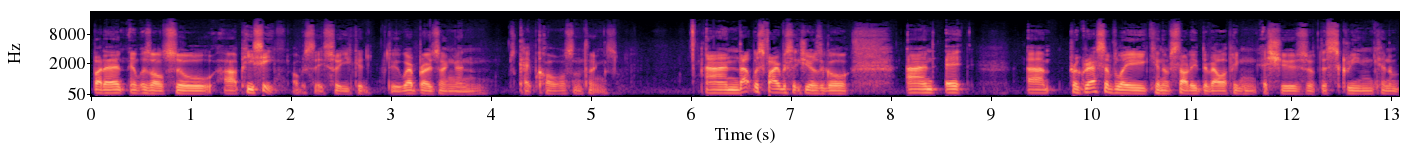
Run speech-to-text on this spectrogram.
But it, it was also a PC, obviously, so you could do web browsing and Skype calls and things. And that was five or six years ago, and it um, progressively kind of started developing issues of the screen kind of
